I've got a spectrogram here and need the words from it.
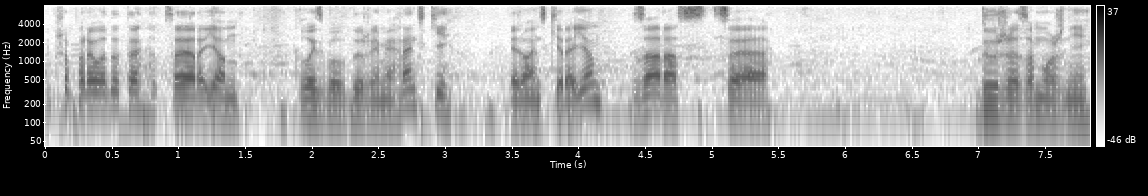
якщо переводити. Це район колись був дуже іммігрантський, ірландський район. Зараз це дуже заможній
